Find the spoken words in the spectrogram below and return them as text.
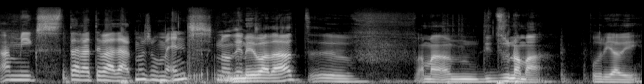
Amics de la teva edat, més o menys? No, No, Meva edat, eh, amb, amb dits d'una mà, podria dir.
